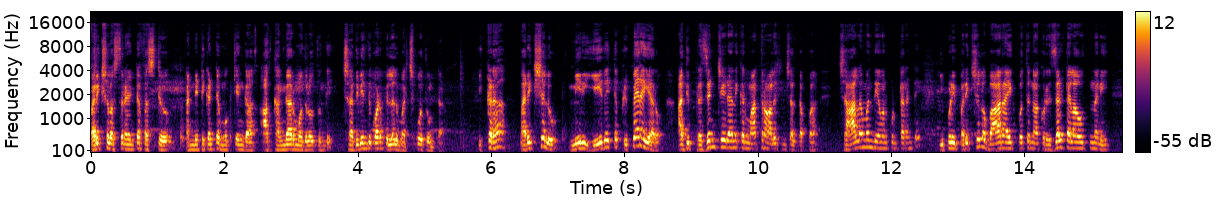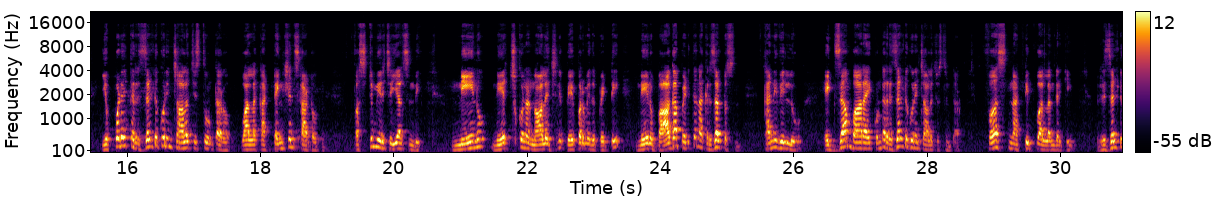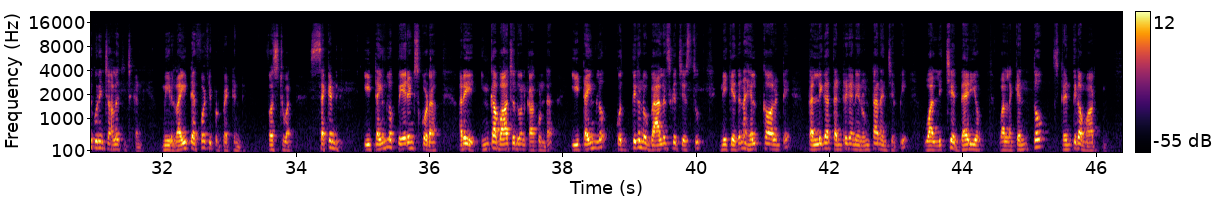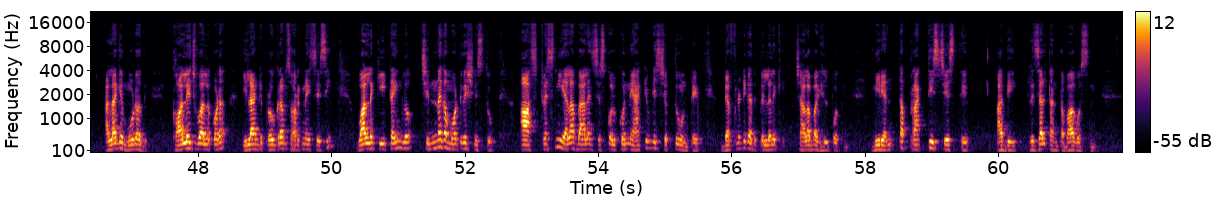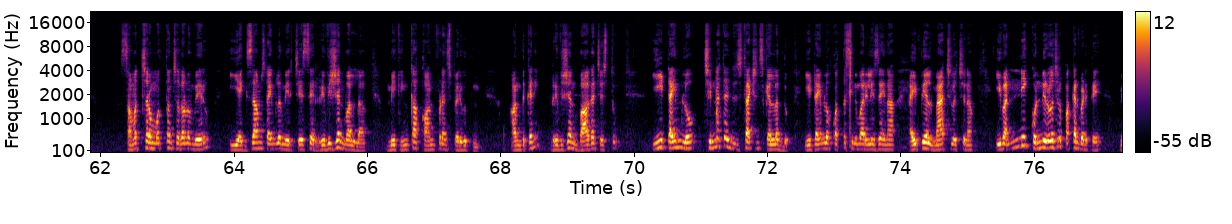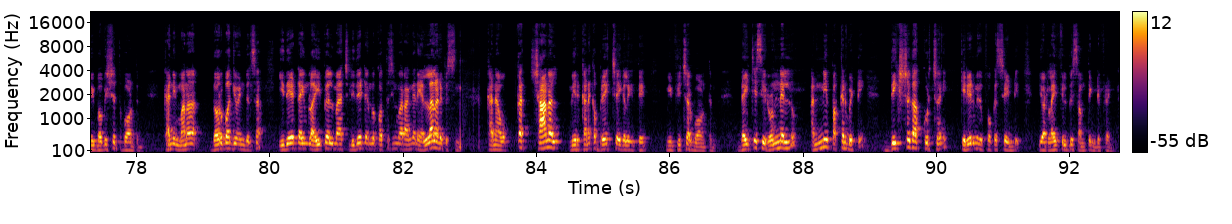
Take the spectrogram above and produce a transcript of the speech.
పరీక్షలు వస్తున్నాయంటే ఫస్ట్ అన్నిటికంటే ముఖ్యంగా ఆ కంగారు మొదలవుతుంది. చదివింది కూడా పిల్లలు మర్చిపోతూ ఉంటారు. ఇక్కడ పరీక్షలు మీరు ఏదైతే ప్రిపేర్ అయ్యారో అది ప్రజెంట్ చేయడానికని మాత్రం ఆలోచించాలి తప్ప చాలా మంది ఏమనుకుంటారంటే ఇప్పుడు ఈ పరీక్షలో బాగా రాయకపోతే నాకు రిజల్ట్ ఎలా అవుతుందని ఎప్పుడైతే రిజల్ట్ గురించి ఆలోచిస్తూ ఉంటారో వాళ్ళకి ఆ టెన్షన్ స్టార్ట్ అవుతుంది. ఫస్ట్ మీరు చేయాల్సింది నేను నేర్చుకున్న నాలెడ్జ్ని పేపర్ మీద పెట్టి నేను బాగా పెడితే నాకు రిజల్ట్ వస్తుంది. కానీ వీళ్ళు ఎగ్జామ్ బాగా రిజల్ట్ గురించి ఆలోచిస్తుంటారు. ఫస్ట్ నా టిప్ వాళ్ళందరికీ రిజల్ట్ గురించి ఆలోచించకండి. మీ రైట్ ఎఫర్ట్ ఇప్పుడు పెట్టండి. ఫస్ట్ వన్ సెకండ్ ఈ టైంలో పేరెంట్స్ కూడా అరే ఇంకా బాగా చదువు అని కాకుండా ఈ టైంలో కొద్దిగా నువ్వు బ్యాలెన్స్గా చేస్తూ నీకు ఏదైనా హెల్ప్ కావాలంటే తల్లిగా తండ్రిగా నేను ఉంటానని చెప్పి వాళ్ళు ఇచ్చే ధైర్యం వాళ్ళకెంతో స్ట్రెంత్గా మారుతుంది. అలాగే మూడోది కాలేజ్ వాళ్ళు కూడా ఇలాంటి ప్రోగ్రామ్స్ ఆర్గనైజ్ చేసి వాళ్ళకి ఈ టైంలో చిన్నగా మోటివేషన్ ఇస్తూ ఆ స్ట్రెస్ని ఎలా బ్యాలెన్స్ చేసుకోవాలి కొన్ని యాక్టివిటీస్ చెప్తూ ఉంటే డెఫినెట్గా అది పిల్లలకి చాలా బాగా హెల్ప్ అవుతుంది. మీరు ఎంత ప్రాక్టీస్ చేస్తే అది రిజల్ట్ అంత బాగా వస్తుంది. సంవత్సరం మొత్తం చదవడం వేరు ఈ ఎగ్జామ్స్ టైంలో మీరు చేసే రివిజన్ వల్ల మీకు ఇంకా కాన్ఫిడెన్స్ పెరుగుతుంది. అందుకని రివిజన్ బాగా చేస్తూ ఈ టైంలో చిన్న చిన్న డిస్ట్రాక్షన్స్కి వెళ్ళొద్దు. ఈ టైంలో కొత్త సినిమా రిలీజ్ అయినా ఐపీఎల్ మ్యాచ్లు వచ్చినా ఇవన్నీ కొన్ని రోజులు పక్కన పెడితే మీ భవిష్యత్తు బాగుంటుంది. కానీ మన దౌర్భాగ్యం ఏంటి తెలుసా? ఇదే టైంలో ఐపీఎల్ మ్యాచ్లు ఇదే టైంలో కొత్త సినిమా రంగానే వెళ్ళాలనిపిస్తుంది. కానీ ఆ ఒక్క ఛానల్ మీరు కనుక బ్రేక్ చేయగలిగితే మీ ఫ్యూచర్ బాగుంటుంది. దయచేసి రెండు నెలలు అన్నీ పక్కన పెట్టి దీక్షగా కూర్చొని కెరీర్ మీద ఫోకస్ చేయండి. Your life will be something different.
